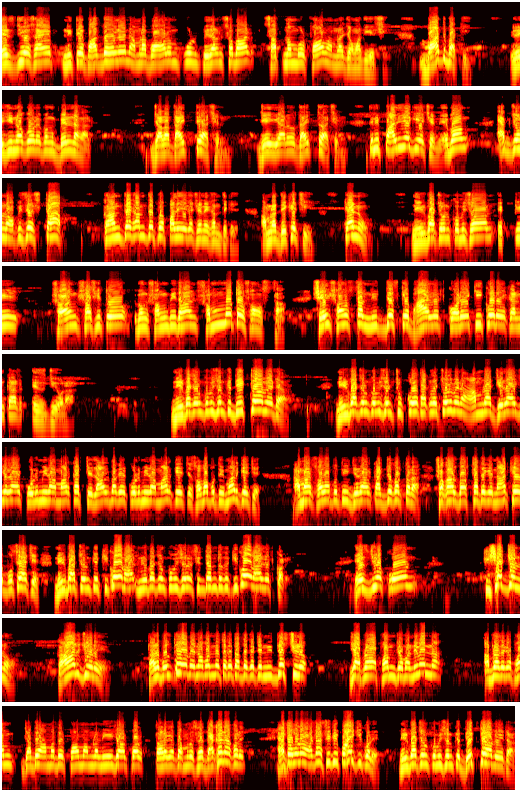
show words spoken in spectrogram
এসডিও সাহেব নিতে বাধ্য হলেন, আমরা বহরমপুর বিধানসভার সাত নম্বর ফর্ম আমরা জমা দিয়েছি। বাদ বাকি রেজিনগর এবং বেলডাঙ্গার যারা দায়িত্বে আছেন, যে ইয়ারও দায়িত্ব আছেন, তিনি পালিয়ে গিয়েছেন এবং একজন অফিসের স্টাফ কানতে কানতে পালিয়ে গেছেন এখান থেকে। আমরা দেখেছি কেন নির্বাচন কমিশন একটি স্বয়ংশাসিত এবং সংবিধান সম্মত সংস্থা সেই সংস্থার নির্দেশকে ভায়োলেট করে কি করে এখানকার এসডিওরা? নির্বাচন কমিশনকে দেখতে হবে এটা। নির্বাচন কমিশন চুপ করে থাকলে চলবে না। আমরা জেলায় জেলায় কর্মীরা মার খাচ্ছে, লালবাগের কর্মীরা মার খেয়েছে, সভাপতি মার খেয়েছে। আমার সভাপতি, জেলার কার্যকর্তারা সকাল দশটা থেকে না খেয়ে বসে আছে। নির্বাচনকে কি করে নির্বাচন কমিশনের সিদ্ধান্তকে কি করে ভায়োলেট করে? এসডিও কোন, কিসের জন্য? কার জোরে? তাহলে বলতে হবে, নবান্ন থেকে তাদের কাছে নির্দেশ ছিল যে আপনারা ফর্ম জমা নেবেন না। আপনাদেরকে ফর্ম যাতে আমাদের ফর্ম আমরা নিয়ে যাওয়ার পর তারা যাতে আমাদের সাথে দেখা না করে। এত বড় অডাসিটি পায় কি করে? নির্বাচন কমিশনকে দেখতে হবে এটা।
